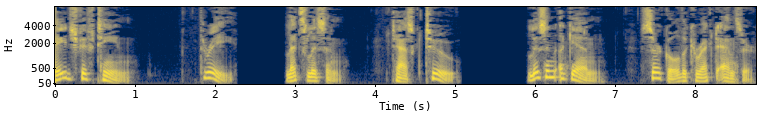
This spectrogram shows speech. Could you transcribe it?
Page 15. 3. Let's listen. Task 2. Listen again. Circle the correct answer.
